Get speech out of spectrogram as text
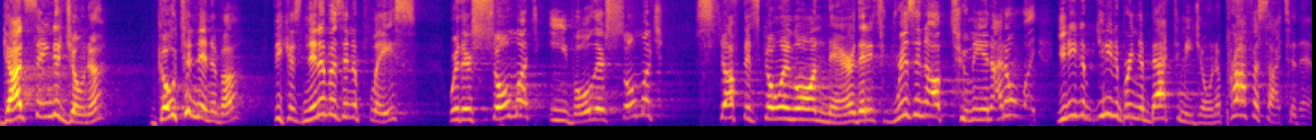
God's saying to Jonah, Go to Nineveh, because Nineveh's in a place where there's so much evil, there's so much stuff that's going on there that it's risen up to me, and I don't like you need to you need to bring them back to me, Jonah. Prophesy to them.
